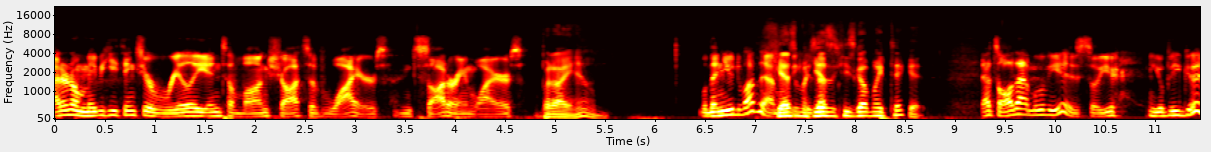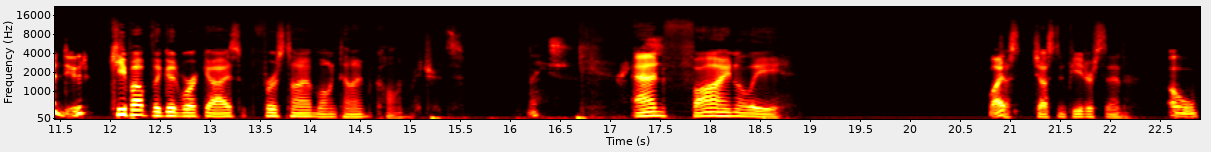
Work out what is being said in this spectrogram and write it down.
I don't know. Maybe he thinks you're really into long shots of wires and soldering wires. but I am. Well, then you'd love that He has, movie. 'cause he has, he's got my ticket. that's all that movie is. So you're you'll be good, dude. Keep up the good work, guys. First time, long time, Colin Richards. Nice. And finally, What? Just, Justin Peterson. oh,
